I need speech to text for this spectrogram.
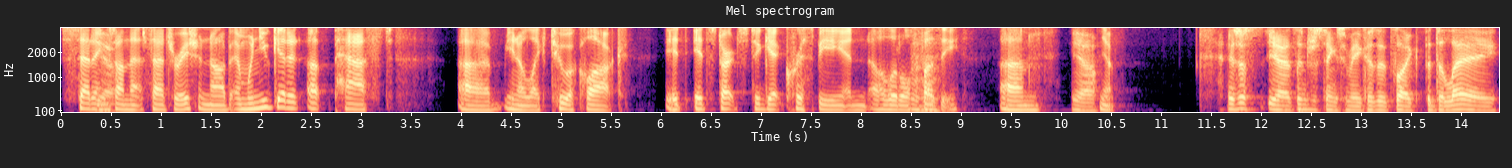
settings Yeah. on that saturation knob, and when you get it up past, uh, you know, like two o'clock, it it starts to get crispy and a little Mm-hmm. fuzzy. Um, Yeah, yeah. it's just yeah, it's interesting to me because it's like the delay.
